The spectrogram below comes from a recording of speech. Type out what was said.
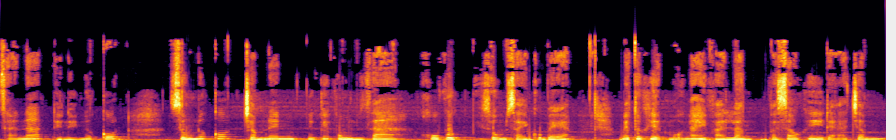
giã nát để lấy nước cốt Dùng nước cốt chấm lên những cái vùng da, khu vực bị rôm sảy của bé Mẹ thực hiện mỗi ngày vài lần Và sau khi đã chấm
